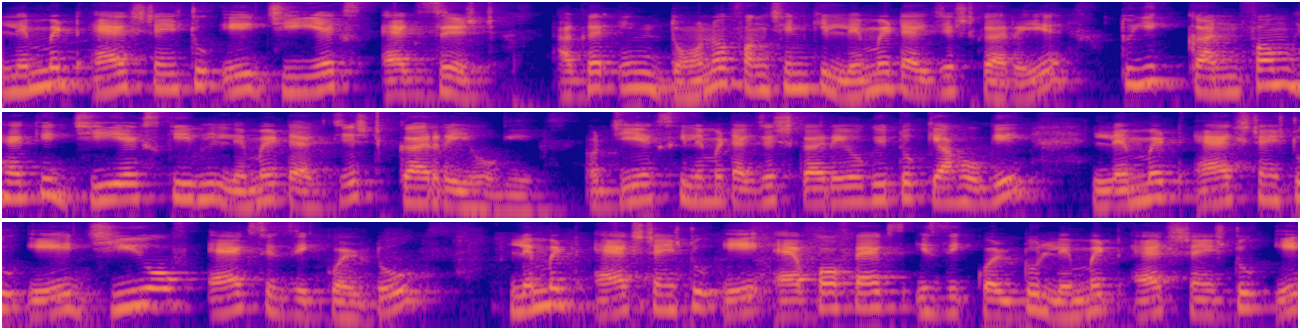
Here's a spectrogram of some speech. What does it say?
limit x tends to a g x exist अगर इन दोनों फ़ंक्शन की लिमिट एग्जिस्ट कर रही है तो ये कंफर्म है कि जी एक्स की भी लिमिट एग्जिस्ट कर रही होगी। और जी एक्स की लिमिट एग्जिस्ट कर रही होगी तो क्या होगी? Limit x tends to a g of x is equal to limit x tends to a f of x is equal to limit x tends to a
